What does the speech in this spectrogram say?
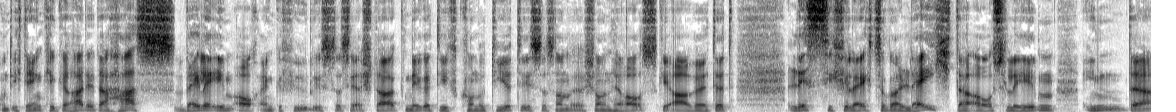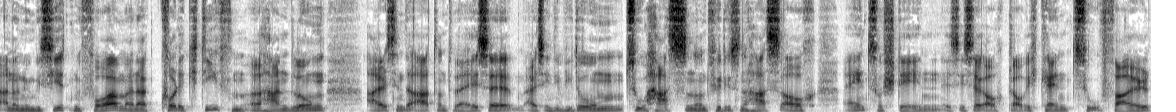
und ich denke, gerade der Hass, weil er eben auch ein Gefühl ist, das sehr stark negativ konnotiert ist, das haben wir schon herausgearbeitet, lässt sich vielleicht sogar leichter ausleben in der anonymisierten Form einer kollektiven Handlung, als in der Art und Weise, als Individuum zu hassen und für diesen Hass auch einzustehen. Es ist ja auch, glaube ich, kein Zufall,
